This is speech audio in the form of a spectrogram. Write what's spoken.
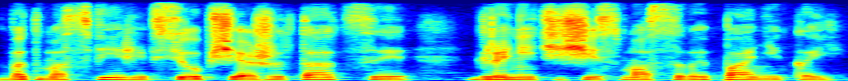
в атмосфере всеобщей ажитации, граничащей с массовой паникой.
